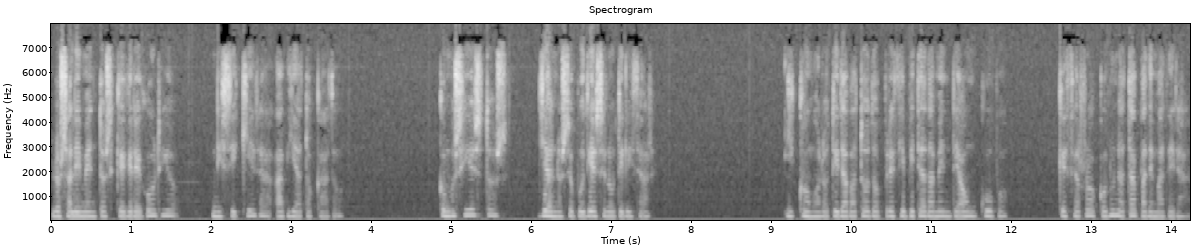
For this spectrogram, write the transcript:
los alimentos que Gregorio ni siquiera había tocado, como si éstos ya no se pudiesen utilizar. Y cómo lo tiraba todo precipitadamente a un cubo que cerró con una tapa de madera,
